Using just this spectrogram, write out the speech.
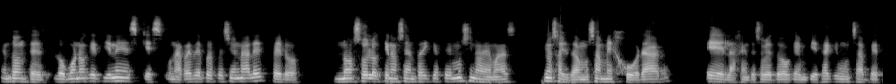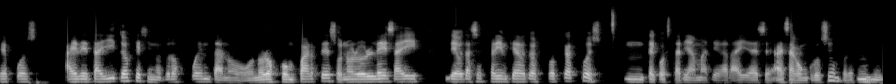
Entonces, lo bueno que tiene es que es una red de profesionales, pero no solo que nos enriquecemos, sino además que nos ayudamos a mejorar eh, la gente, sobre todo que empieza, que muchas veces pues hay detallitos que si no te los cuentan o no los compartes o no los lees ahí de otras experiencias de otros podcasts, pues mm, te costaría más llegar ahí a, esa conclusión, por ejemplo.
